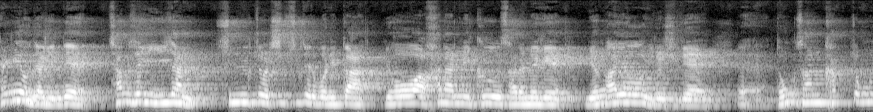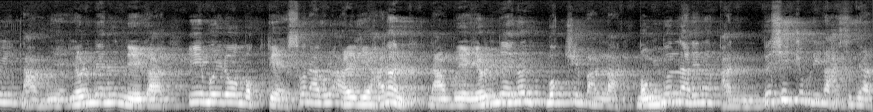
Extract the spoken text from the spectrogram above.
행위 언약인데 창세기 2장 16절 17절을 보니까 여호와 하나님이 그 사람에게 명하여 이르시되 에, 동산 각종의 나무의 열매는 내가 이 무리로 먹되 선악을 알게 하는 나무의 열매는 먹지 말라 먹는 날에는 반드시 죽으리라 하시더라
